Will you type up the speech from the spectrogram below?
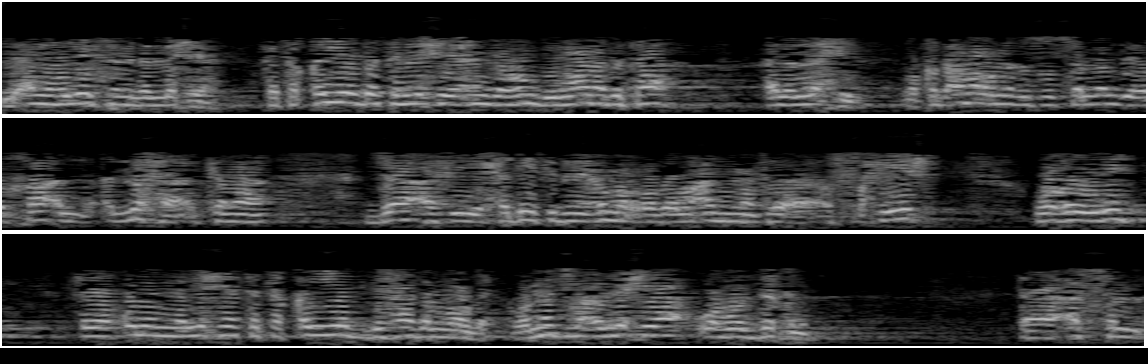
لأنه ليس من اللحية. فتقيدت اللحية عندهم بما نبت على اللحي. وقد أمر النبي صلى الله عليه وسلم بإرخاء اللحى كما جاء في حديث ابن عمر رضي الله عنه الصحيح وغيره فيقول أن اللحية تتقيد بهذا الموضع ومجمع اللحية وهو الذقن. آه، أسفل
